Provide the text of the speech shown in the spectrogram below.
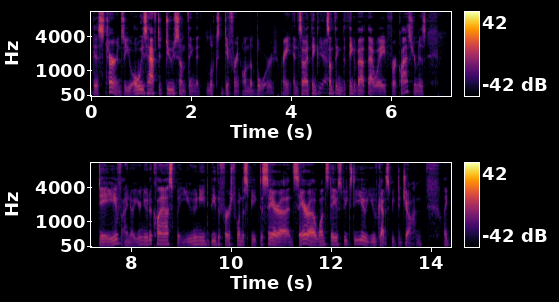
this turn. So you always have to do something that looks different on the board, right? And so I think yeah. something to think about that way for a classroom is Dave, I know you're new to class, but you need to be the first one to speak to Sarah. And Sarah, once Dave speaks to you, you've got to speak to John. Like,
